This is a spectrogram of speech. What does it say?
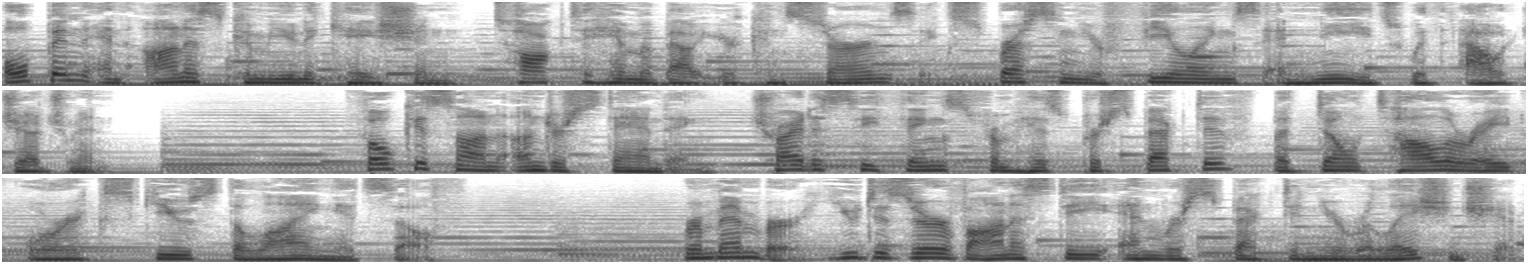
Open and honest communication, talk to him about your concerns, expressing your feelings and needs without judgment. Focus on understanding, try to see things from his perspective, but don't tolerate or excuse the lying itself. Remember, you deserve honesty and respect in your relationship.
